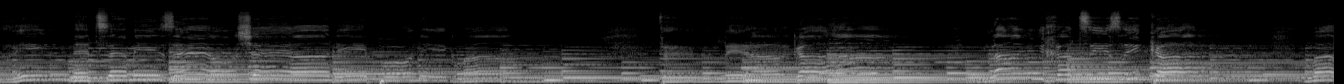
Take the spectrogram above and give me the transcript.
האם אצא מזה או שאני פה נגמר? תן לי הרגעה, אולי חצי זריקה, מה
